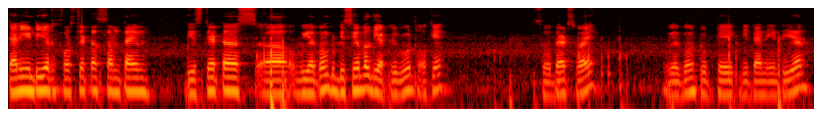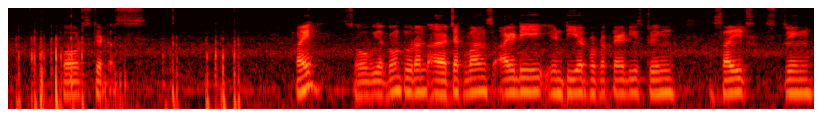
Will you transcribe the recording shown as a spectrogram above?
tiny integer for status sometime. The status uh, we are going to disable the attribute okay? So that's why we are going to take the tiny integer for status. Fine. So we are going to run uh, check once id integer for product id string size string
